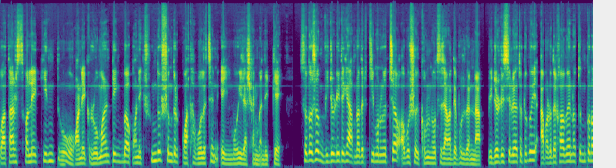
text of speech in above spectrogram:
কথার ছলে কিন্তু অনেক রোমান্টিক বা অনেক সুন্দর সুন্দর কথা বলেছেন এই মহিলা সাংবাদিককে। সো দর্শক ভিডিওটি থেকে আপনাদের কি মনে হচ্ছে অবশ্যই কমেন্ট বক্সে জানাতে ভুলবেন না। ভিডিওটি ছিল এতটুকুই। আবারও দেখা হবে নতুন কোনো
